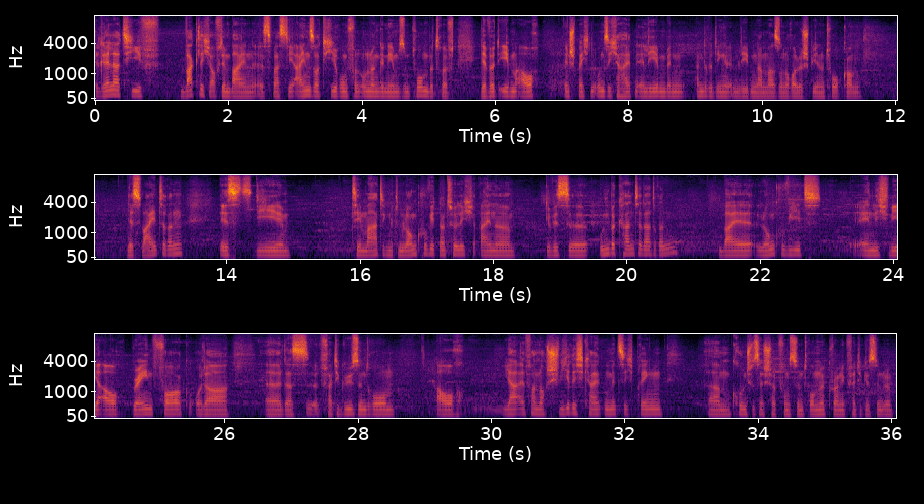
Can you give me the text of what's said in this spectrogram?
relativ wackelig auf den Beinen ist, was die Einsortierung von unangenehmen Symptomen betrifft, der wird eben auch entsprechende Unsicherheiten erleben, wenn andere Dinge im Leben dann mal so eine Rolle spielen und hochkommen. Des Weiteren ist die Thematik mit dem Long-Covid natürlich eine gewisse Unbekannte da drin, weil Long-Covid ähnlich wie auch Brain Fog oder äh, das Fatigue-Syndrom auch ja einfach noch Schwierigkeiten mit sich bringen. Ähm, chronisches Erschöpfungssyndrom, ne? Chronic Fatigue Syndrome,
